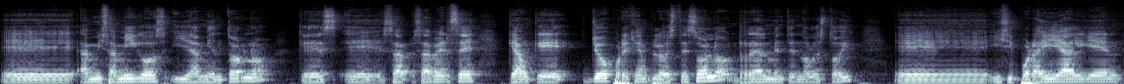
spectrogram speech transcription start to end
eh, a mis amigos y a mi entorno, que es eh, saberse que aunque yo, por ejemplo, esté solo, realmente no lo estoy. y si por ahí alguien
